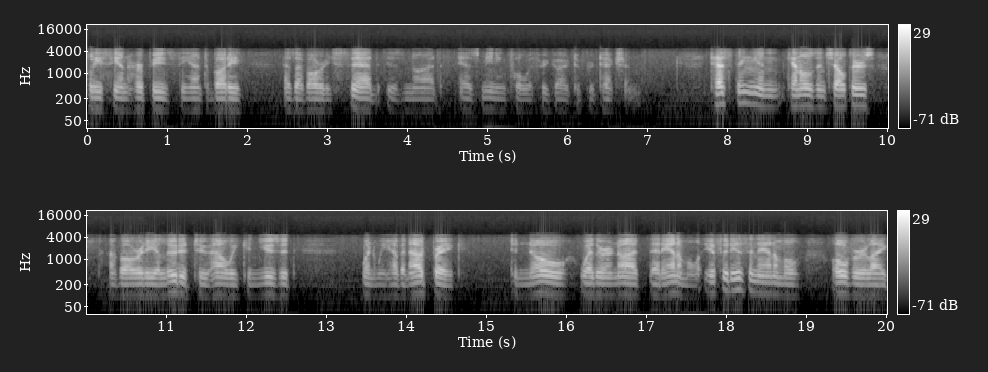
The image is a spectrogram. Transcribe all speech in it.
Calici and herpes, the antibody, as I've already said, is not as meaningful with regard to protection. Testing in kennels and shelters, I've already alluded to how we can use it when we have an outbreak to know whether or not that animal, if it is an animal over like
